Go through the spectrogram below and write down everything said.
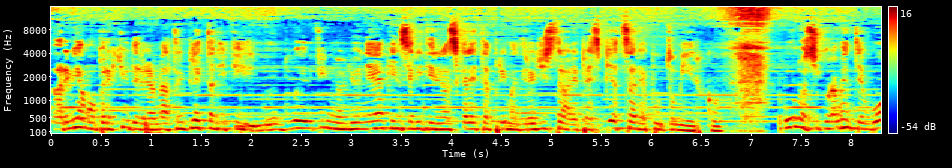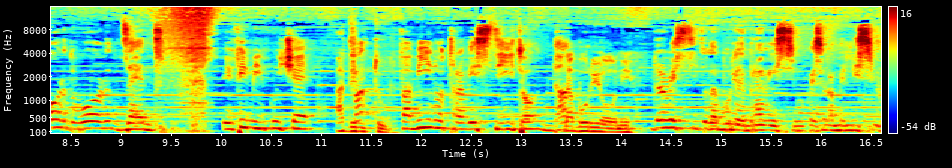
Arriviamo per chiudere una tripletta di film, due film non li ho neanche inseriti nella scaletta prima di registrare per spiazzare appunto Mirko. Uno sicuramente World War Z, il film in cui c'è. Fa- Favino travestito da, Da Burioni. travestito da Burioni, bravissimo, questa è una bellissima.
